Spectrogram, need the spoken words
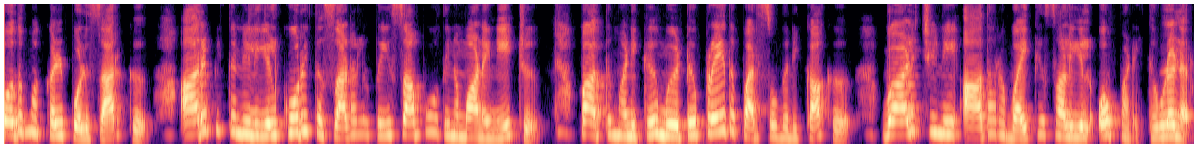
பொதுமக்கள் போலீசாருக்கு அறிவித்த நிலையில் குறித்த சடலத்தை சம்பவ தினமான நேற்று பத்து மணிக்கு மீட்டு பிரேத பரிசோதனைக்காக வாழைச்சேனை ஆதார வைத்தியசாலையில் ஒப்படைத்துள்ளனர்.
